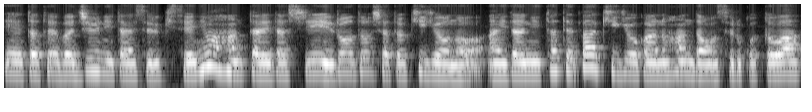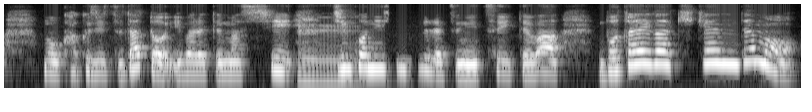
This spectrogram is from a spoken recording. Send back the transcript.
えー、例えば銃に対する規制には反対だし、労働者と企業の間に立てば、企業側の判断をすることはもう確実だと言われてますし、人工妊娠中絶については、母体が危険でも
